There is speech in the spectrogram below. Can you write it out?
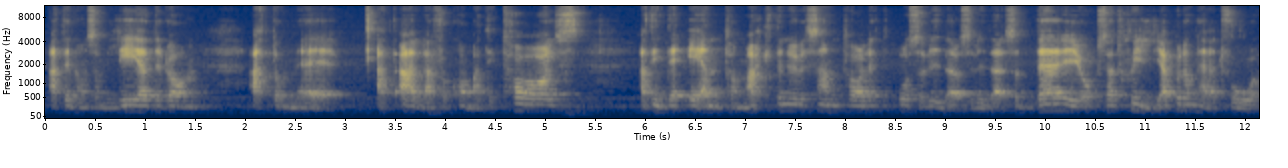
att det är någon som leder dem, att, de, eh, att alla får komma till tals, att inte en tar makten över samtalet och så vidare. och Så vidare. Så där är ju också att skilja på de här två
